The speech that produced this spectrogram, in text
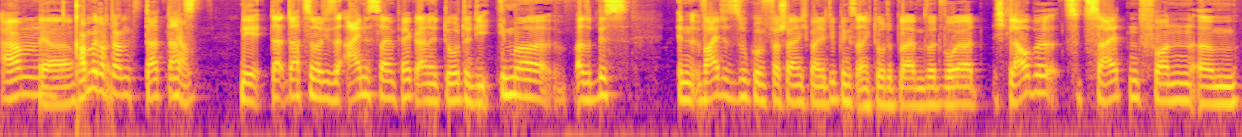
Ähm, ja. Kommen wir doch dann. Da, das, ja. Nee, da, dazu noch diese eine Simon Peck-Anekdote, die immer, also bis in weite Zukunft wahrscheinlich meine Lieblingsanekdote bleiben wird, wo er, ich glaube, zu Zeiten von ähm,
